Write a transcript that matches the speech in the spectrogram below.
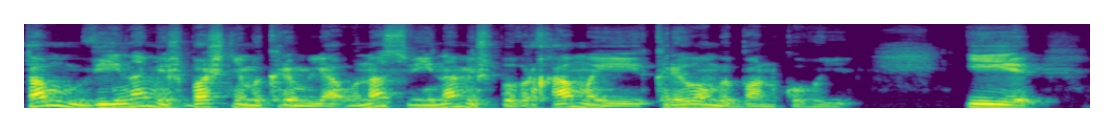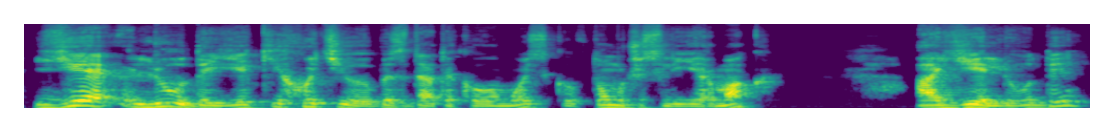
там війна між башнями Кремля. У нас війна між поверхами і крилами банкової. І є люди, які хотіли би здати Коломойського, в тому числі Єрмак, а є люди,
